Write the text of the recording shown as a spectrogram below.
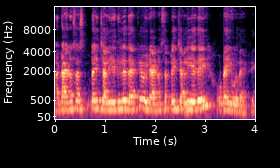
আর ডাইনোসরটাই চালিয়ে দিলে দেখে, ওই ডাইনোসরটাই চালিয়ে দেই, ওটাই ও দেখে।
